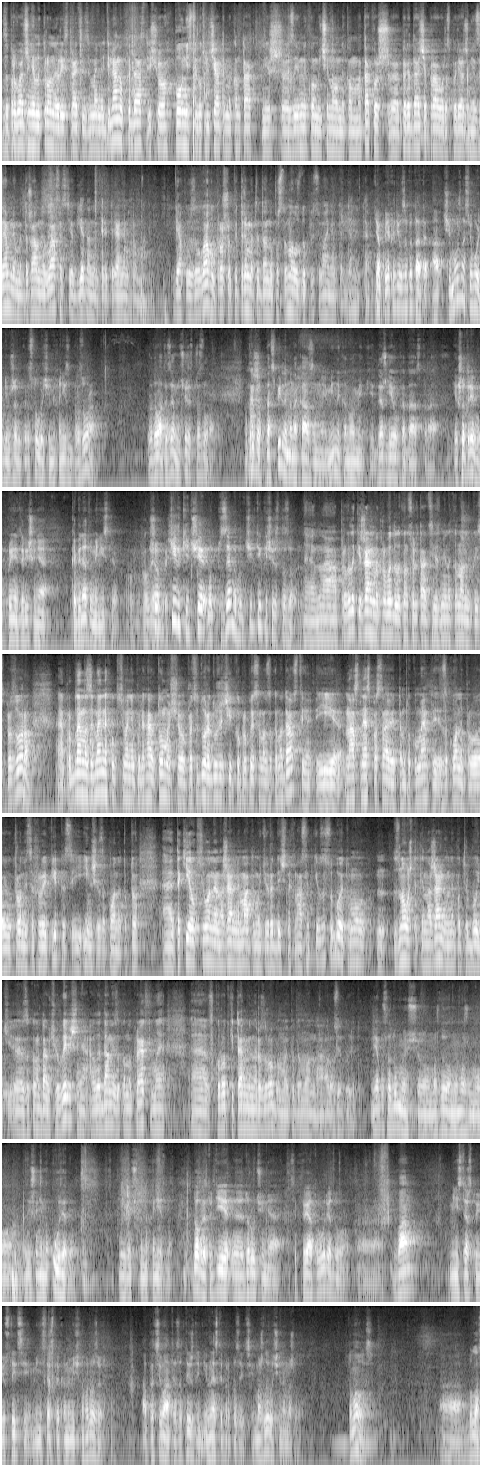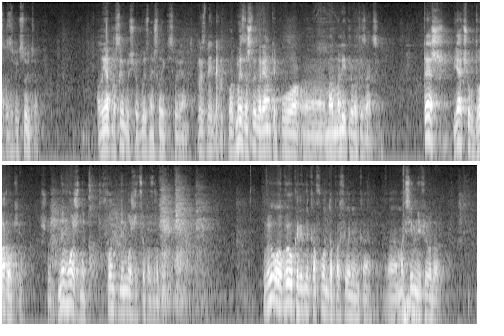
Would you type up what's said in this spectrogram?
запровадження електронної реєстрації земельних ділянок в кадастрі, що повністю виключатиме контакт між е, заявником і чиновником, а також е, передача права розпорядження землями державної власності об'єднаним територіальним громадам. Дякую за увагу. Прошу підтримати дану постанову з допрацюванням в термін. Дякую. Я хотів запитати, а чи можна сьогодні, вже використовуючи механізм Прозора, продавати землю через Прозора? Наприклад, на спільними наказами Мінекономіки, Держгеокадастра, якщо треба прийняти рішення Кабінету міністрів, що тільки, чи от землю чи тільки через Прозоро. Е, На превеликий жаль, ми проводили консультації з Мінекономіки і з Прозоро. Е, Проблема земельних аукціонів полягає в тому, що процедура дуже чітко прописана в законодавстві, і нас не спасають там документи, закони про електронний цифровий підпис і інші закони. Тобто е, такі аукціони, на жаль, не матимуть юридичних наслідків за собою, тому знову ж таки, на жаль, вони потребують е, законодавчого вирішення, але даний законопроект ми в короткі терміни розробимо і подамо на розгляд уряду. Я просто думаю, що можливо ми можемо рішеннями уряду визначити механізми. Добре, тоді е, доручення секретаріату уряду е, вам, Міністерству юстиції, Міністерству економічного розвитку, опрацювати за тиждень і внести пропозиції. Можливо чи неможливо? Домовились? Е, Будь ласка, зафіксуйте. Але я просив би, щоб ви знайшли якісь варіанти. Ми знайдемо. От ми знайшли варіанти по малій приватизації. Теж я чув два роки, що не можна, фонд не може цього зробити. ВО, ВО керівника фонду Парфьоненка, е, Максим Нефьодов,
